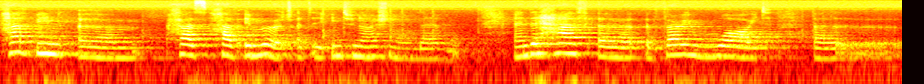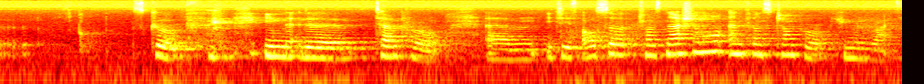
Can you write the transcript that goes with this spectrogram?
have been um, has have emerged at the international level, and they have a, a very wide uh, scope in the temporal. Um, it is also transnational and transtemporal human rights.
